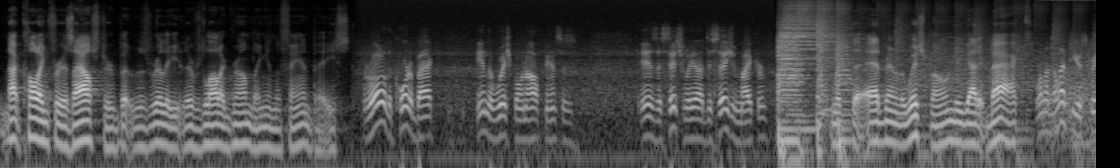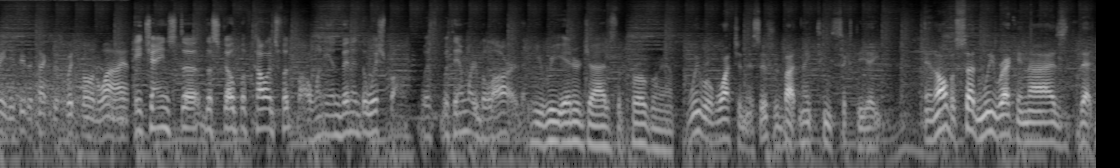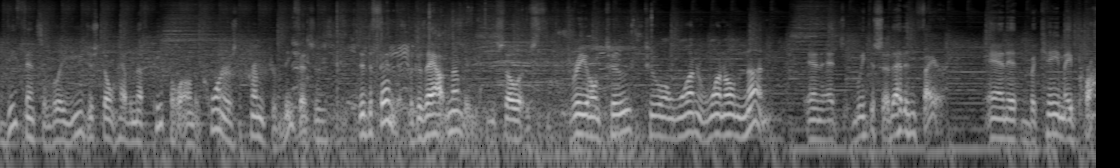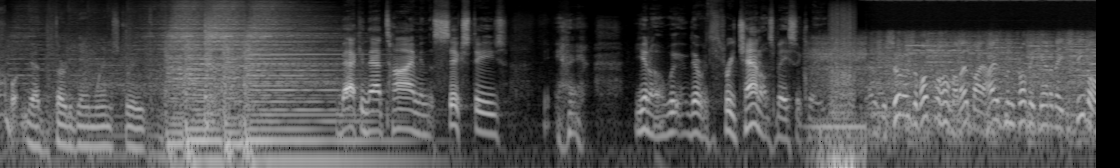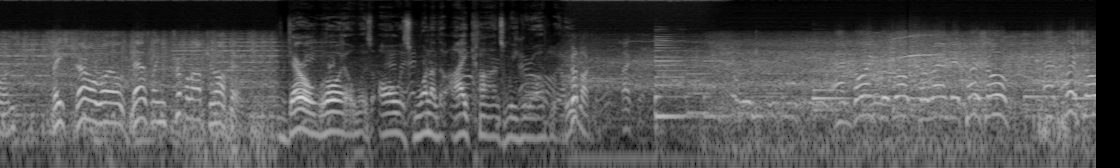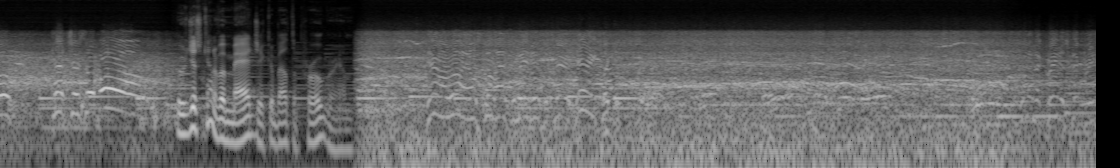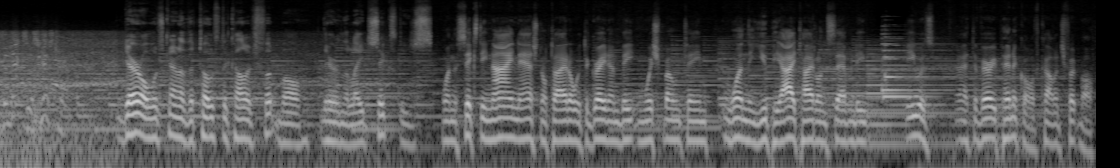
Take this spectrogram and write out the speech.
not calling for his ouster, but was really there was a lot of grumbling in the fan base. The role of the quarterback in the wishbone offense is, is essentially a decision maker. With the advent of the wishbone, he got it back. Well, on the left of your screen, you see the Texas wishbone Y. He changed the, the scope of college football when he invented the wishbone with, with Emory Bellard. He re-energized the program. We were watching this. This was about 1968. And all of a sudden, we recognized that defensively, you just don't have enough people on the corners, the perimeter defenses, to defend it because they outnumber you. And so it was three on two, two on one, one on none. And we just said that isn't fair and it became a problem. They had the 30 game win streak. Back in that time in the 60s, you know, we, there were three channels basically. As the Sooners of Oklahoma, led by Heisman Trophy candidate Steve Owens, faced Darrell Royal's dazzling triple option offense. Darrell Royal was always one of the icons we grew up with. Good luck. Back there. And going to throw to Randy Peschel, and Peschel catches the ball. There was just kind of a magic about the program. Darrell Royal still has to make his appearance. Here he comes. One of the greatest victories in Texas history. Darrell was kind of the toast of college football there in the late 60s. Won the 69 national title with the great unbeaten Wishbone team, won the UPI title in 70. He was at the very pinnacle of college football.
